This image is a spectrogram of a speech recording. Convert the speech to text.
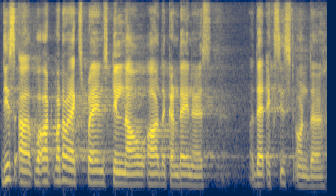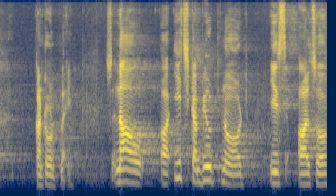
these are, what, what I explained till now are the containers that exist on the control plane. So now uh, each compute node is also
